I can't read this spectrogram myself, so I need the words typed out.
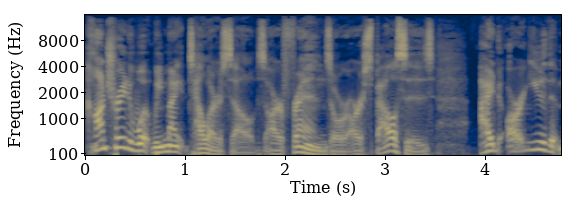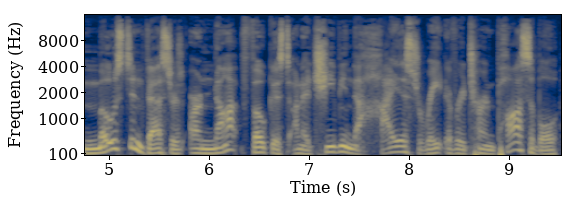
Contrary to what we might tell ourselves, our friends, or our spouses, I'd argue that most investors are not focused on achieving the highest rate of return possible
